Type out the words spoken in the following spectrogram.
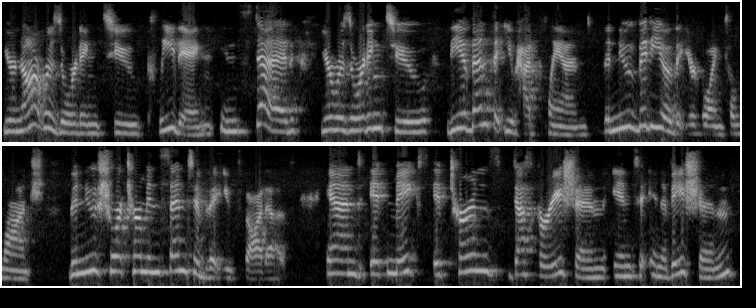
you're not resorting to pleading. Instead, you're resorting to the event that you had planned, the new video that you're going to launch, the new short term incentive that you've thought of. And it makes, it turns desperation into innovation,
